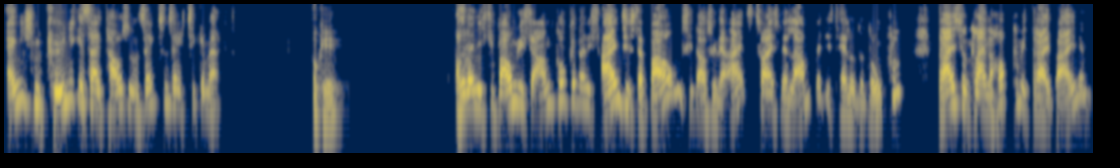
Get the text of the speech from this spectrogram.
englischen Könige seit 1066 gemerkt. Okay. Also wenn ich die Baumliste angucke, dann ist eins ist der Baum, sieht aus wie eine Eins, zwei ist eine Lampe, die ist hell oder dunkel, drei ist so ein kleiner Hocker mit drei Beinen,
